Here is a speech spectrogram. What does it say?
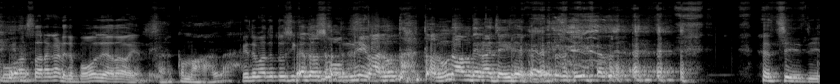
16 17 ਘੰਟੇ ਤਾਂ ਬਹੁਤ ਜ਼ਿਆਦਾ ਹੋ ਜਾਂਦੇ ਸਰ ਕਮਾਲ ਹੈ ਕਿਤੇ ਮਤਲਬ ਤੁਸੀਂ ਕਦੋਂ ਸੌਂਦੇ ਹੋ। ਤੁਹਾਨੂੰ ਤੁਹਾਨੂੰ ਨਾਮ ਦੇਣਾ ਚਾਹੀਦਾ ਕਦੇ ਜੀ ਜੀ।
